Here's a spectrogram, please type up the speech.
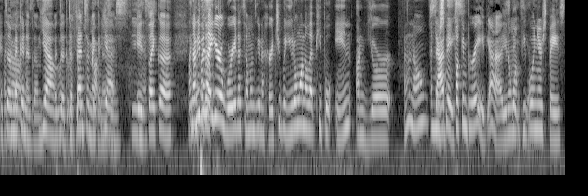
It's Like a a- like- mechanism. yeah, it's like- a defense it's mechanism. yes, yes, It's like a Like not even that, that- you're worried that someone's gonna hurt you, but you don't want to let people in on your I don't know sad fucking parade. Yeah, you don't want people yeah. in your space.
